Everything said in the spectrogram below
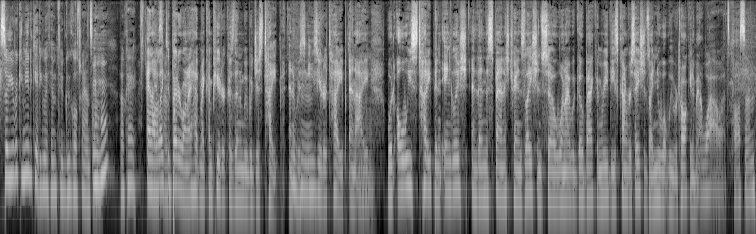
So you were communicating with him through Google Translate. Okay. Mm-hmm. and I liked it better when I had my computer because then we would just type, and it Mm-hmm. was easier to type. And I would always type in English and then the Spanish translation. So when I would go back and read these conversations, I knew what we were talking about. Wow, that's awesome.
